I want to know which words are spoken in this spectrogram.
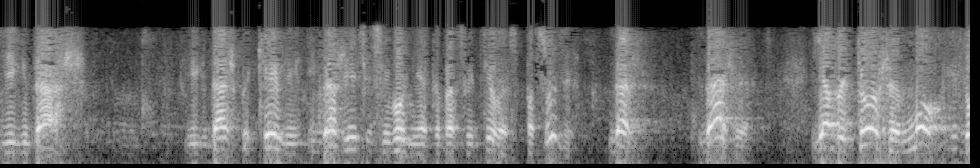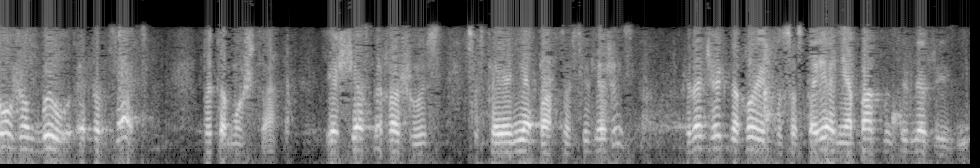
Егдаш, Игдаш Бекели, и даже если сегодня это посвятилось посуде, даже, даже я бы тоже мог и должен был это взять, потому что я сейчас нахожусь в состоянии опасности для жизни. Когда человек находится в состоянии опасности для жизни,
